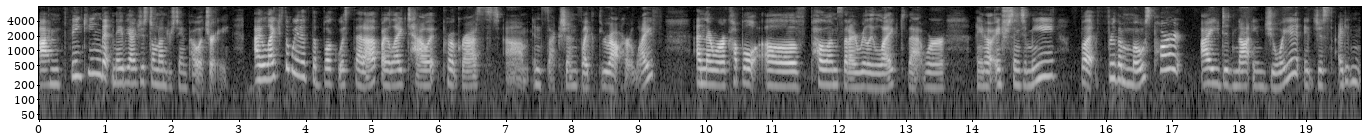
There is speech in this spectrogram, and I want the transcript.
I'm thinking that maybe I just don't understand poetry. I liked the way that the book was set up. I liked how it progressed um, in sections like throughout her life. And there were a couple of poems that I really liked that were, you know, interesting to me. But for the most part, I did not enjoy it. It just, I didn't,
